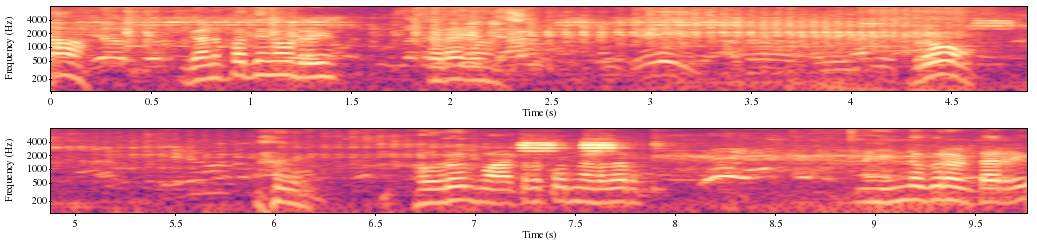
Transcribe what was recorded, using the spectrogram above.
ಹಾಂ ಗಣಪತಿ ನೋಡ್ರಿ ಸರಿಯಾಗ ಬ್ರೋ ಅವ್ರವ್ರು ಮಾತಾಡ್ಕೊಂಡು ನಡೆದಾರ. ಹಿಂದೊಬ್ಬರು ಹೊಂಟಾರ್ರಿ.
